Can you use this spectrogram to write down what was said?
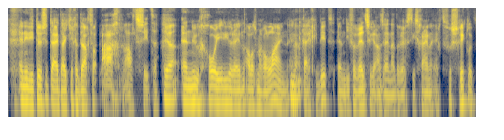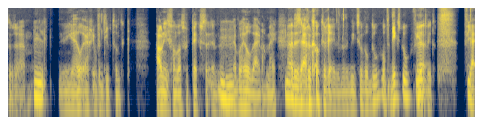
en in die tussentijd had je gedacht van, ach, laat het zitten. Ja. En nu gooi je iedereen alles maar online. En dan krijg je dit. En die verwensingen aan zijn adres, die schijnen echt verschrikkelijk te zijn. Mm. Ik ben hier heel erg in verdiept, want ik hou niet van dat soort teksten. En Mhm. heb er heel weinig mee. Ja. En dat is eigenlijk ook de reden dat ik niet zoveel doe. Of niks doe via Ja. Twitter. Via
